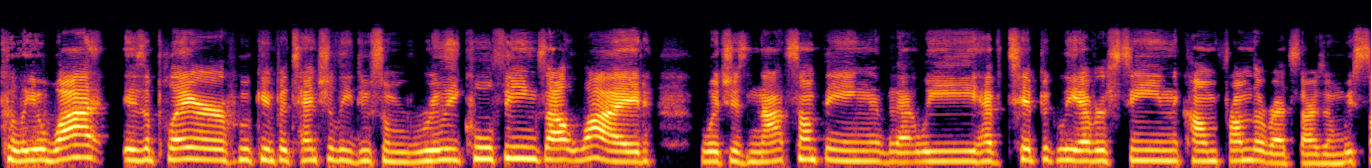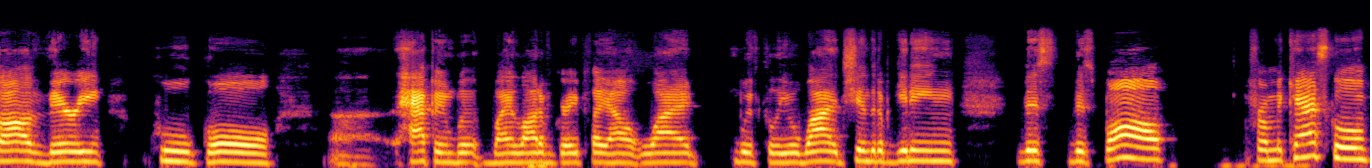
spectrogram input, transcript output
Kealia Watt is a player who can potentially do some really cool things out wide, which is not something that we have typically ever seen come from the Red Stars. And we saw a very cool goal uh, happen with, by a lot of great play out wide with Kealia Watt. She ended up getting this this ball from McCaskill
